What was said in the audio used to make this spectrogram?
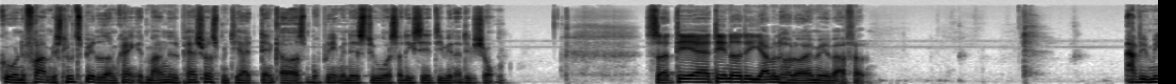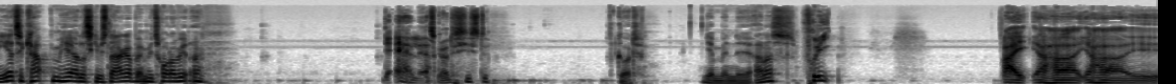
gående frem i slutspillet omkring et manglende rush, men de har i den grad også et problem i næste uge, og så er det ikke sikkert, at de vinder divisionen. Så det er, det er noget af det, jeg vil holde øje med i hvert fald. Har vi mere til kampen her, eller skal vi snakke om, hvem vi tror, der vinder? Ja, lad os gøre det sidste. Godt. Jamen, uh, Anders? Fri. Nej, jeg har, jeg har, øh,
